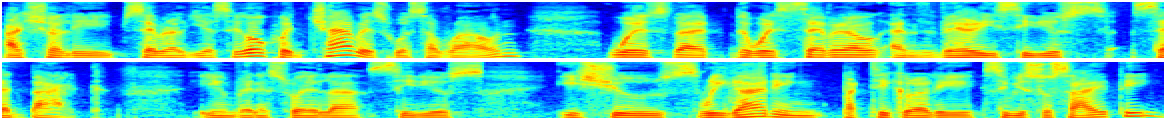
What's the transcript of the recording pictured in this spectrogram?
actually several years ago when Chavez was around was that there were several and very serious setback in Venezuela, serious issues regarding particularly civil society,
